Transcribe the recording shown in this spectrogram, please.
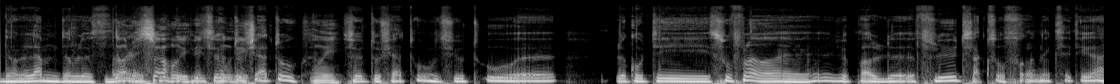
dans l'âme, dans le sang. Dans le sang, oui. Et puis, se Oui. touche à tout. Oui. Se touche à tout, surtout euh, le côté soufflant. hein. Je parle de flûte, saxophone, etc.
